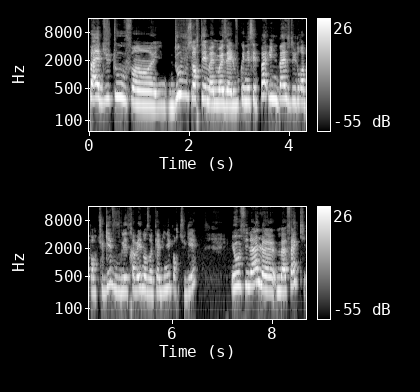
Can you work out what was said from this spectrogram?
pas du tout. Enfin, d'où vous sortez, mademoiselle? Vous connaissez pas une base du droit portugais? Vous voulez travailler dans un cabinet portugais? Et au final, euh, ma fac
